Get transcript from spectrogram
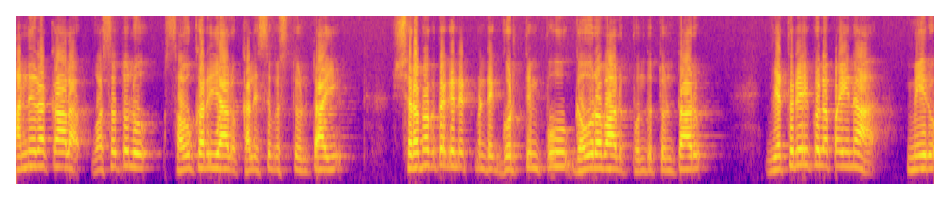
అన్ని రకాల వసతులు సౌకర్యాలు కలిసి వస్తుంటాయి. శ్రమకు తగినటువంటి గుర్తింపు గౌరవాలు పొందుతుంటారు. వ్యతిరేకులపైన మీరు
